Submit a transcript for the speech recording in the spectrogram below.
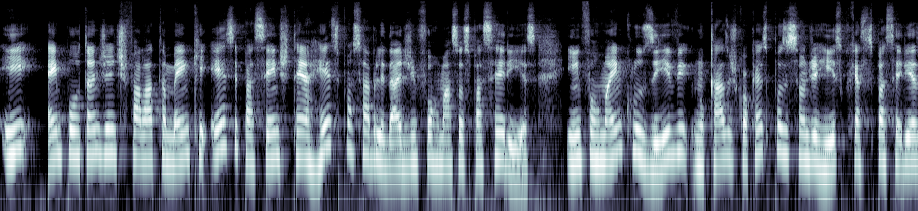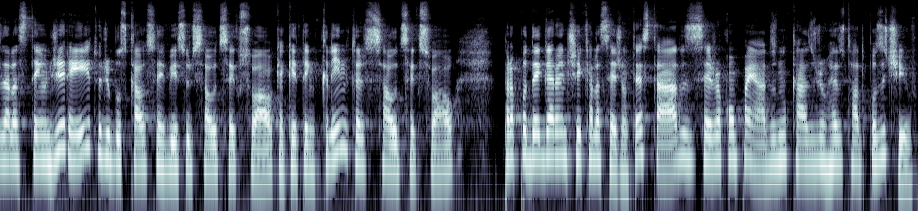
E é importante a gente falar também que esse paciente tem a responsabilidade de informar suas parcerias e informar, inclusive, no caso de qualquer exposição de risco, que essas parcerias elas têm o direito de buscar o serviço de saúde sexual, que aqui tem clínica de saúde sexual, para poder garantir que elas sejam testadas e sejam acompanhadas no caso de um resultado positivo.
